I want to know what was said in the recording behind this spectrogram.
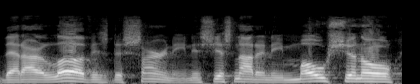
that our love is discerning. It's just not an emotional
